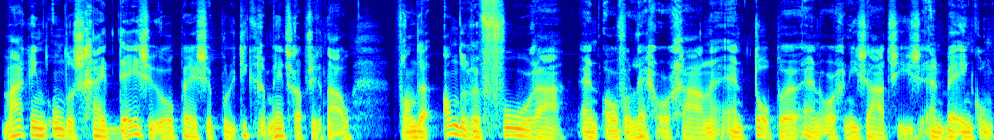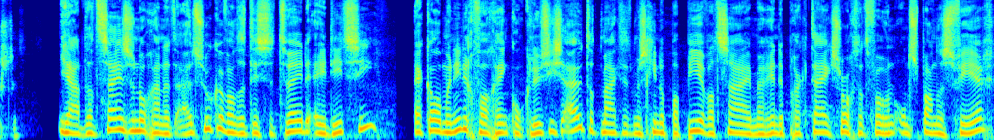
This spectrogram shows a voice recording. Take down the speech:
waarin onderscheidt deze Europese politieke gemeenschap zich nou van de andere fora en overlegorganen en toppen en organisaties en bijeenkomsten? Ja, dat zijn ze nog aan het uitzoeken, want het is de tweede editie. Er komen in ieder geval geen conclusies uit. Dat maakt het misschien op papier wat saai, maar in de praktijk zorgt het voor een ontspannen sfeer.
